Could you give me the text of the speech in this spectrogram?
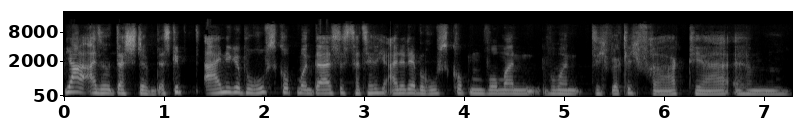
Ja, also das stimmt. Es gibt einige Berufsgruppen und da ist es tatsächlich eine der Berufsgruppen, wo man, wo man sich wirklich fragt, ja, ähm,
